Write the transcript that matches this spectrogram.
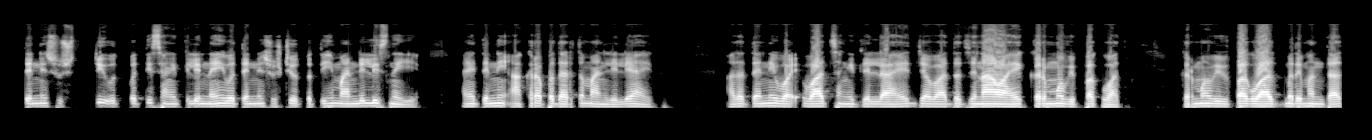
त्यांनी सृष्टी उत्पत्ती सांगितलेली नाही व त्यांनी सृष्टी उत्पत्ती ही मानलेलीच नाहीये आणि त्यांनी अकरा पदार्थ मानलेले आहेत. आता त्यांनी वा वाद सांगितलेले आहेत ज्या वादाचे नाव आहे कर्मविपाक वाद कर्मविपाक वादमध्ये म्हणतात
